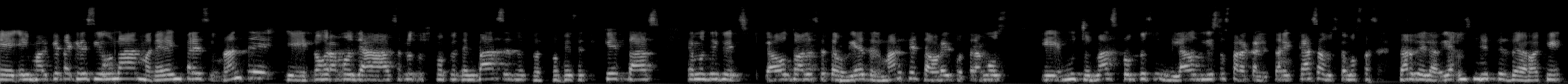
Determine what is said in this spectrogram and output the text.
eh, el market ha crecido de una manera impresionante. Eh, logramos ya hacer nuestros propios envases, nuestras propias etiquetas. Hemos diversificado todas las categorías del market. Ahora encontramos eh, muchos más productos congelados listos para calentar en casa. Buscamos facilitarle la vida a los clientes. De verdad que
